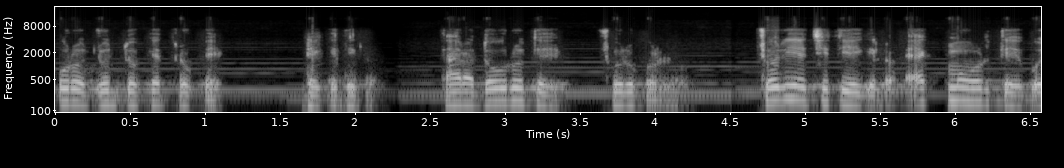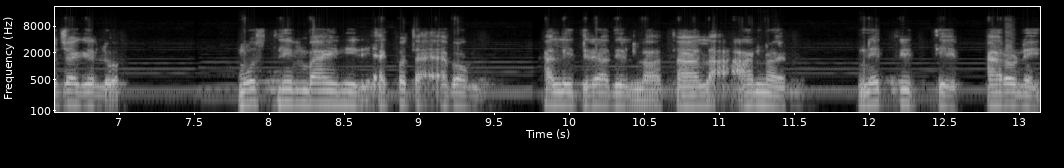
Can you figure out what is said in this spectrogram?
পুরো যুদ্ধক্ষেত্রকে ঢেকে দিল। তারা দৌড়তে শুরু করল। ছড়িয়ে ছিটিয়ে গেল। এক মুহূর্তে বোঝা গেল, মুসলিম বাহিনীর একতা এবং খালিদ রাদিল্লাহ তাআলা আনয়ের নেতৃত্বের কারণে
